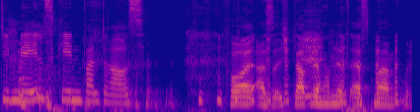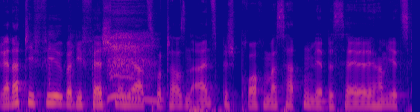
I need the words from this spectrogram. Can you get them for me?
Die Mails gehen bald raus. Voll, also ich glaube, wir haben jetzt erstmal relativ viel über die Fashion im Jahr 2001 besprochen. Was hatten wir bisher? Wir haben jetzt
